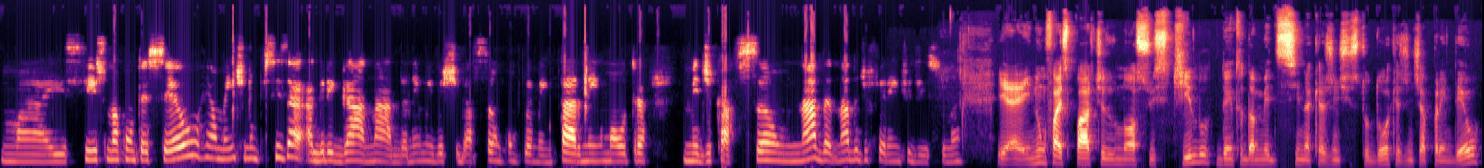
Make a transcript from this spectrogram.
Mas se isso não aconteceu, realmente não precisa agregar nada, nenhuma investigação complementar, nenhuma outra medicação, nada, nada diferente disso, né? E, é, e não faz parte do nosso estilo dentro da medicina que a gente estudou, que a gente aprendeu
